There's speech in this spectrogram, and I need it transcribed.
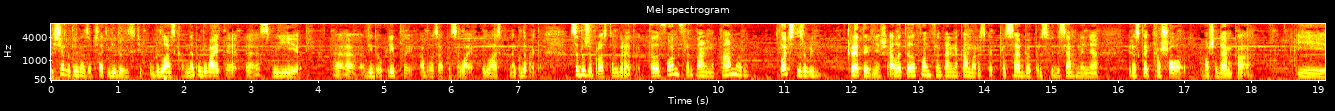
І ще потрібно записати відеовізитівку. Будь ласка, не подавайте е, свої. е, Відеокліпи або записи лайв, будь ласка, не подавайте. Все дуже просто. Ви телефон, фронтальну камеру. Хочете зробити креативніше, але телефон, фронтальна камера, розказати про себе, про свої досягнення і розказати про що ваша демка і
